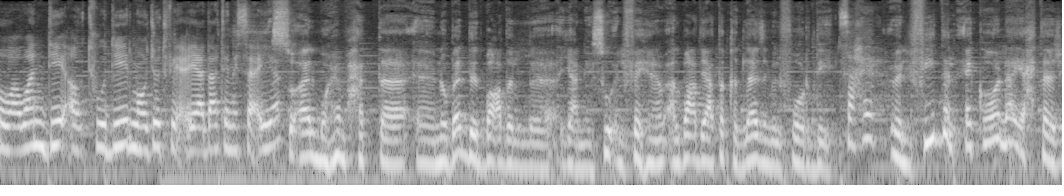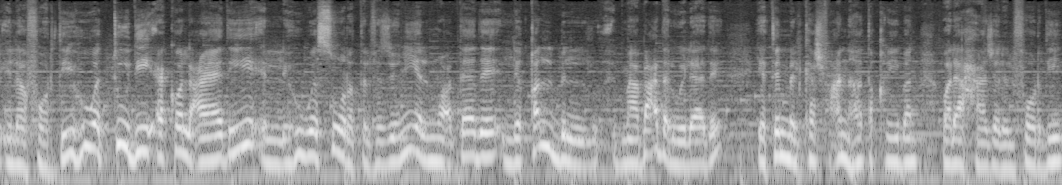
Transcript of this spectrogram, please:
هو 1 D أو 2 D الموجود في العيادات النسائيه السؤال مهم حتى نبدد بعض يعني سوء الفهم. البعض يعتقد لازم ال 4 D صحيح. ال fetal echo لا يحتاج إلى 4 D هو 2 D echo العادي اللي هو الصورة التلفزيونية المعتادة لقلب ما بعد الولادة. يتم الكشف عنها تقريبا ولا حاجة لل 4 دي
